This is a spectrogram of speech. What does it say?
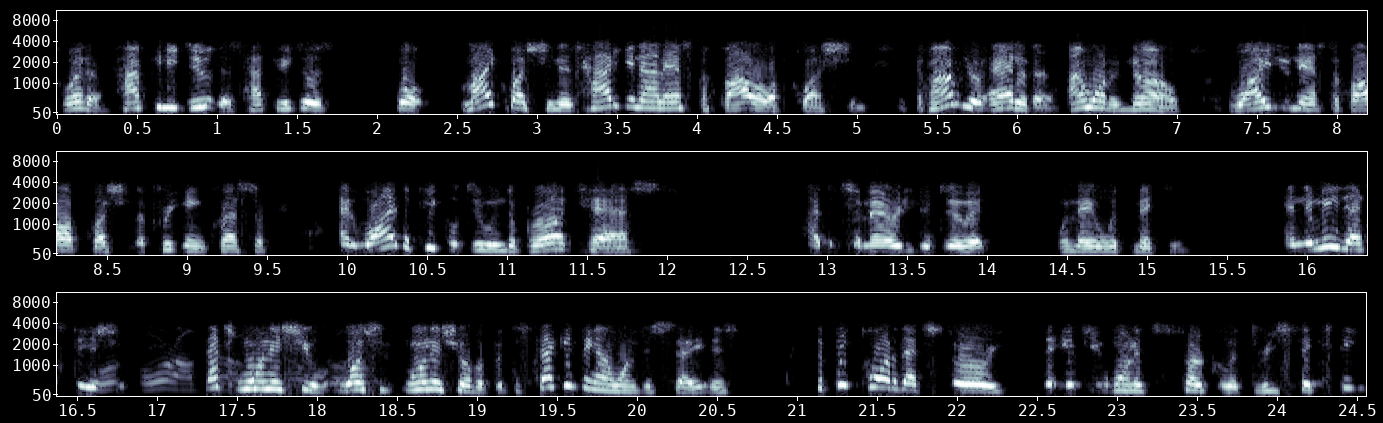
Twitter. How can you do this? How can you do this? My question is, how do you not ask the follow-up question? If I'm your editor, I want to know why you didn't ask the follow-up question, the pregame presser, and why the people doing the broadcast had the temerity to do it when they were with Mickey. And to me, that's the issue. Or, or that's one issue. One, one issue of it. But the second thing I wanted to say is the big part of that story, that if you wanted to circle it 360,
